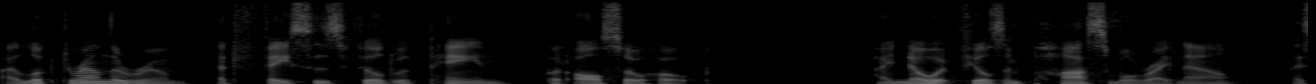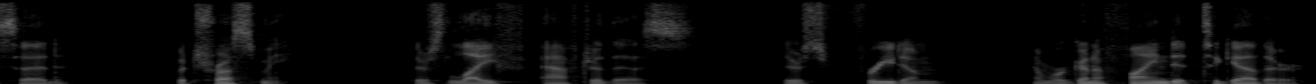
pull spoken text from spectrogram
I looked around the room at faces filled with pain, but also hope. I know it feels impossible right now, I said, but trust me, there's life after this. There's freedom, and we're going to find it together.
